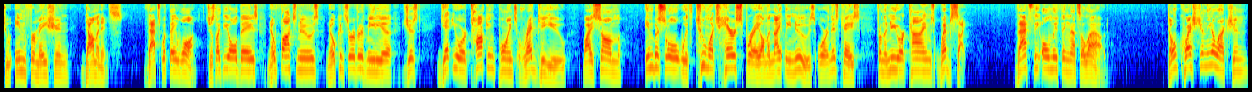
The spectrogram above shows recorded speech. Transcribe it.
to information dominance. That's what they want. Just like the old days, no Fox News, no conservative media, just get your talking points read to you by some imbecile with too much hairspray on the nightly news, or in this case, from the New York Times website. That's the only thing that's allowed. Don't question the election.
